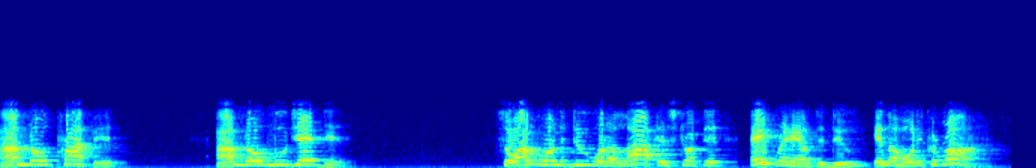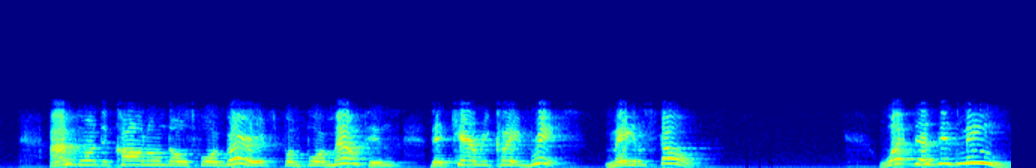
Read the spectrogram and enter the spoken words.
I'm no prophet. I'm no mujaddid. So I'm going to do what Allah instructed Abraham to do in the Holy Quran. I'm going to call on those four birds from four mountains that carry clay bricks made of stone. What does this mean?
